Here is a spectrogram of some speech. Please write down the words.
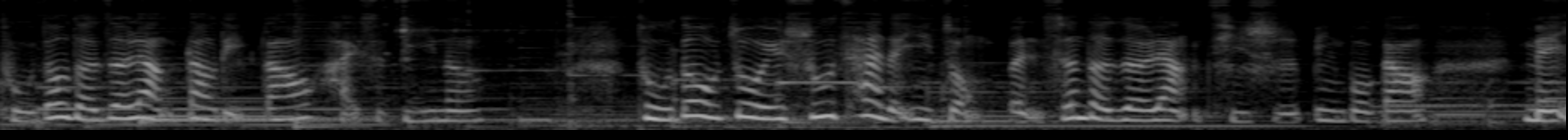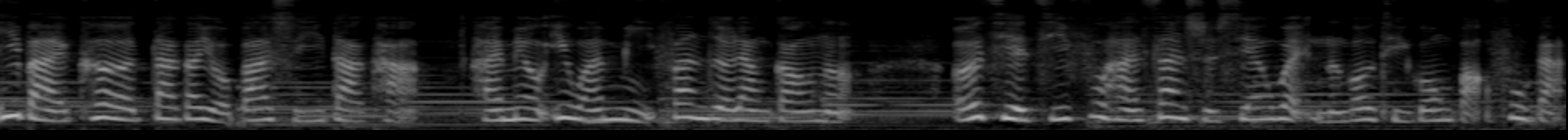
土豆的热量到底高还是低呢？土豆作为蔬菜的一种，本身的热量其实并不高，每一百克大概有八十一大卡，还没有一碗米饭热量高呢。而且其富含膳食纤维，能够提供饱腹感。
